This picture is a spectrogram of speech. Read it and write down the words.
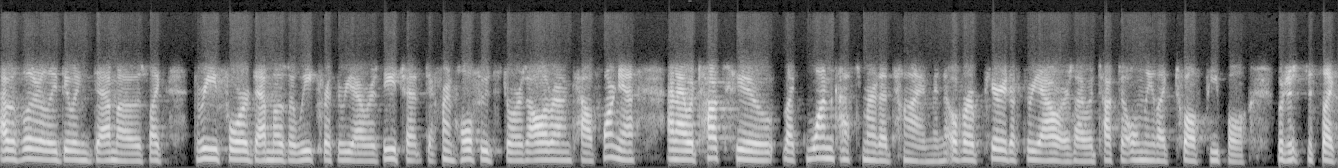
I was literally doing demos, like three, four demos a week for three hours each at different Whole Food stores all around California. And I would talk to like one customer at a time. And over a period of three hours, I would talk to only like 12 people, which is just like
